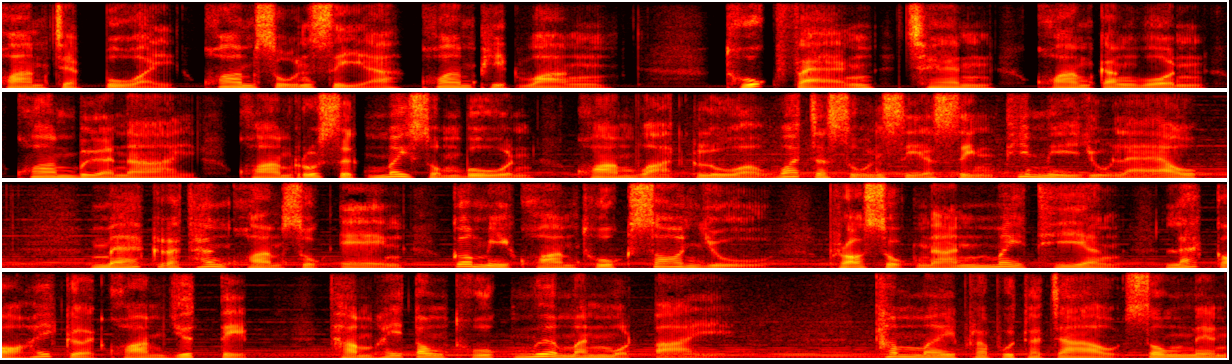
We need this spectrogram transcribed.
ความเจ็บป่วย ความสูญเสีย ความผิดหวัง ทุกแฝง เช่น ความกังวล ความเบื่อหน่าย ความรู้สึกไม่สมบูรณ์ ความหวาดกลัวว่าจะสูญเสียสิ่งที่มีอยู่แล้ว แม้กระทั่งความสุขเองก็มีความทุกข์ซ่อนอยู่ เพราะสุขนั้นไม่เที่ยง และก่อให้เกิดความยึดติดทำให้ต้องทุกข์เมื่อมันหมดไปทำไมพระพุทธเจ้าทรงเน้น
